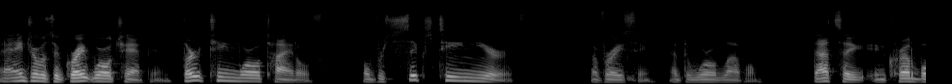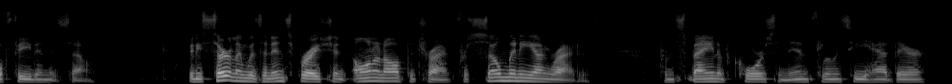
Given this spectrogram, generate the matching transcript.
Now, Angel was a great world champion, 13 world titles, over 16 years of racing at the world level. That's an incredible feat in itself. But he certainly was an inspiration on and off the track for so many young riders from Spain, of course, and the influence he had there.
